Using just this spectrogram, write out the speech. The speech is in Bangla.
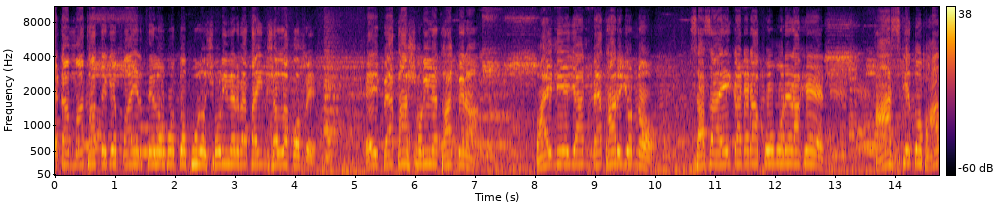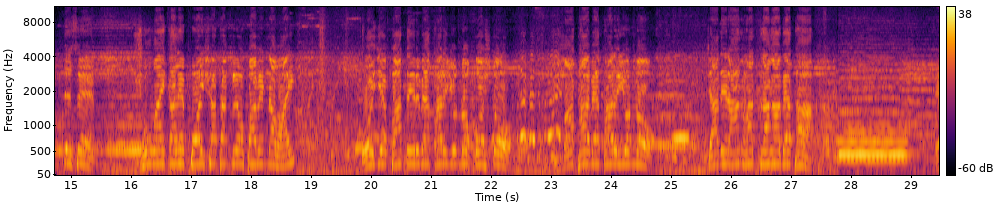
এটা মাথা থেকে পায়ের তেলো মতো পুরো শরীরের ব্যথা ইনশাল্লাহ কমবে। এই ব্যথা শরীরে থাকবে না। ভাই, নিয়ে যান ব্যথার জন্য। চাচা, এই কাটাটা কোমরে রাখেন। আজকে তো ভাবতেছেন, সময়কালে পয়সা থাকলেও পাবেন না ভাই। ওই যে বাতের ব্যথার জন্য কষ্ট, মাথা ব্যথার জন্য, যাদের আঘাত লাগা ব্যথা।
